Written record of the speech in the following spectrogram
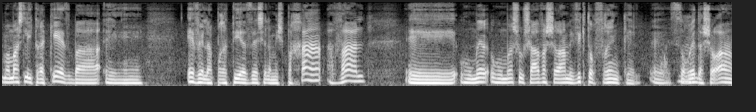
ממש להתרכז ב... אה, האבל הפרטי הזה של המשפחה, אבל אה, הוא, אומר, הוא אומר שהוא שאב השראה מוויקטור פרנקל, אה, שורד השואה,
